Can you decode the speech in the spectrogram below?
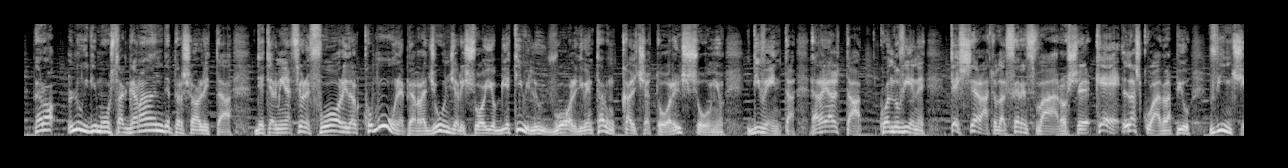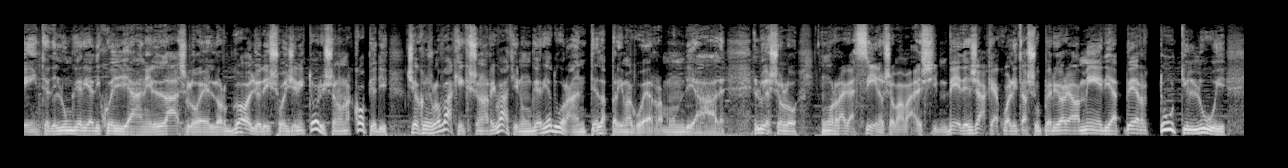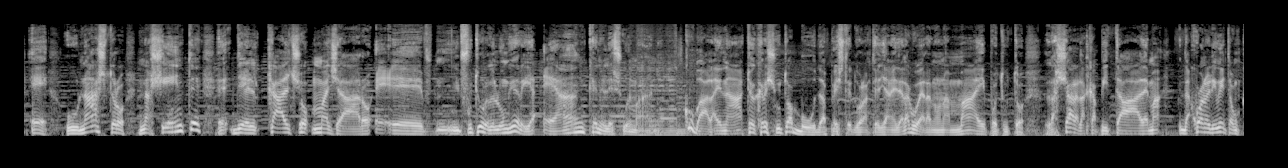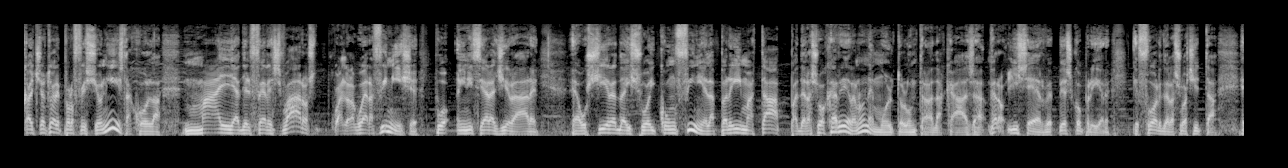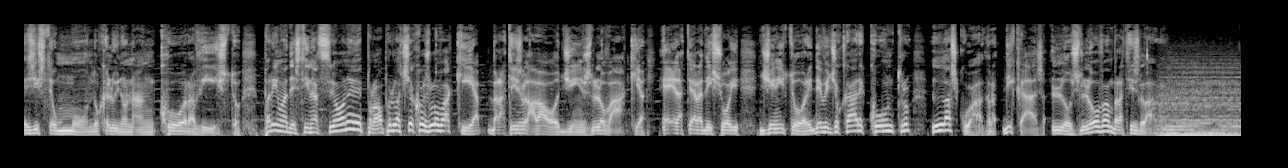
però lui dimostra grande personalità, determinazione fuori dal comune per raggiungere i suoi obiettivi. Lui vuole diventare un calciatore, il sogno diventa realtà quando viene tesserato dal Ferencvaros, che è la squadra più vincente dell'Ungheria di quegli anni. L'Aslo e l'orgoglio dei suoi genitori sono una coppia di cecoslovacchi che sono arrivati in Ungheria durante la prima guerra mondiale. Lui è solo un ragazzino, insomma, ma si vede già che ha qualità superiore alla media per tutti. Lui è un astro nascente eh, del calcio magiaro e eh, il futuro dell'Ungheria è anche nelle sue mani. Kubala è nato e cresciuto a Budapest durante gli anni della guerra non ha mai potuto lasciare la capitale, ma da quando diventa un calciatore professionista con la maglia del Ferencvaros, quando la guerra finisce, può iniziare a girare e a uscire dai suoi confini e la prima tappa della sua carriera non è molto lontana da casa, però gli serve per scoprire che fuori dalla sua città esiste un mondo che lui non ha ancora visto. Prima destinazione è proprio la Cecoslovacchia, Bratislava oggi in Slovacchia, è la terra dei suoi genitori, deve giocare giocare contro la squadra di casa, lo Slovan Bratislava.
